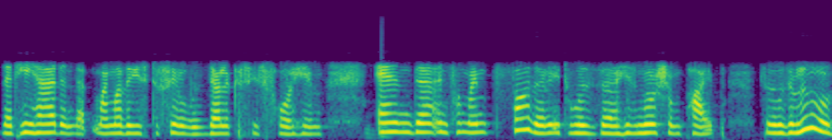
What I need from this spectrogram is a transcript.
that he had and that my mother used to fill with delicacies for him. And uh, and for my father, it was uh, his meerschaum pipe. So there was a little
